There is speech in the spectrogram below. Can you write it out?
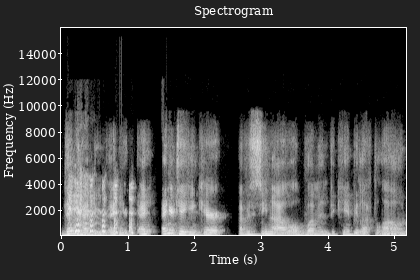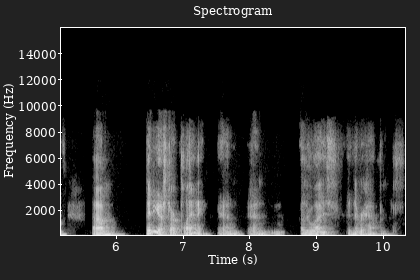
Then you had to, and you're, and, and you're taking care of a senile old woman that can't be left alone, um, then you got to start planning, and and otherwise it never happens.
